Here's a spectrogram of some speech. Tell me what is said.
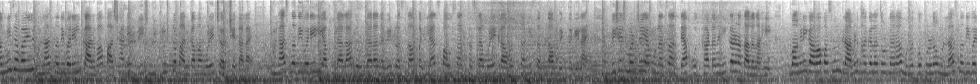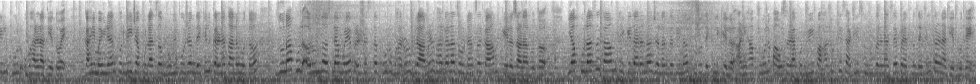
वांगणीजवळील उल्हास नदीवरील कारवा पाशाने ब्रिज निकृष्ट बांधकामामुळे चर्चेत आलाय. उल्हास नदीवरील या पुलाला जोडणारा नवीन रस्ता पहिल्याच पावसात खचल्यामुळे ग्रामस्थांनी संताप व्यक्त केलाय. विशेष म्हणजे या पुलाचं अद्याप उद्घाटनही करण्यात आलं नाही. वांगणी गावापासून ग्रामीण भागाला जोडणारा महत्त्वपूर्ण उल्हास नदीवरील पूल उभारण्यात येतोय. काही महिन्यांपूर्वी ज्या पुलाचं भूमिपूजन देखील करण्यात आलं होतं जुना पूल अरुंद असल्यामुळे प्रशस्त पूल उभारून ग्रामीण भागाला जोडण्याचं काम केलं जाणार होतं. या पुलाचं काम ठेकेदारानं जलदगतीनं सुरू देखील केलं आणि हा पूल पावसाळ्यापूर्वी वाहतुकीसाठी सुरू करण्याचे प्रयत्न देखील करण्यात येत होते.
